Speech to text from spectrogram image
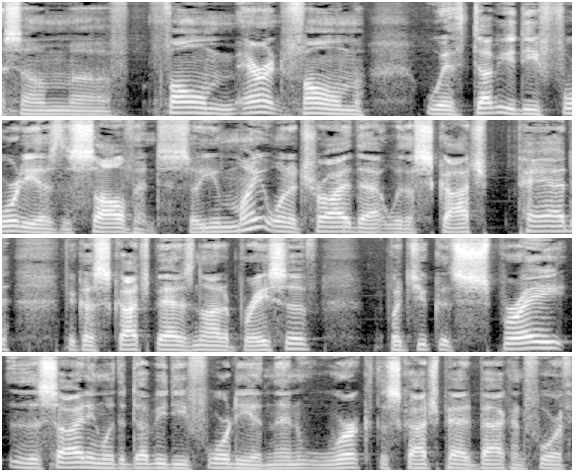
some uh, foam errant foam with WD 40 as the solvent. So you might want to try that with a scotch pad because scotch pad is not abrasive. But you could spray the siding with the WD 40 and then work the scotch pad back and forth.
